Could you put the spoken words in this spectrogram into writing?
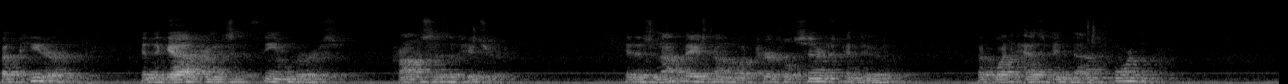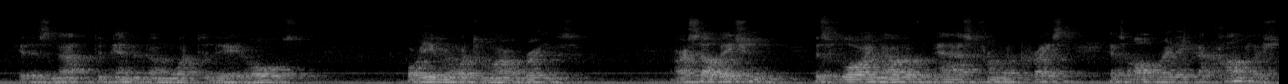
But Peter, in the gathering's theme verse, promises a future. It is not based on what fearful sinners can do, but what has been done for them. It is not dependent on what today holds or even what tomorrow brings. Our salvation is flowing out of the past from what Christ has already accomplished.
